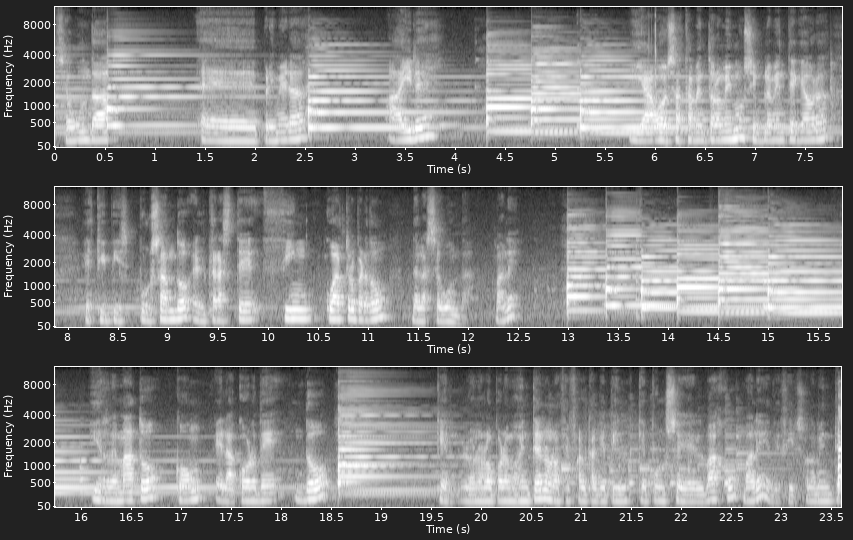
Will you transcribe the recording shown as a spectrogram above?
Segunda eh, primera aire. Y hago exactamente lo mismo simplemente que ahora estoy pulsando el traste 4 perdón, de la segunda ¿vale? Remato con el acorde Do, que no lo ponemos entero, no hace falta que, pulse el bajo, ¿vale? Es decir, solamente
